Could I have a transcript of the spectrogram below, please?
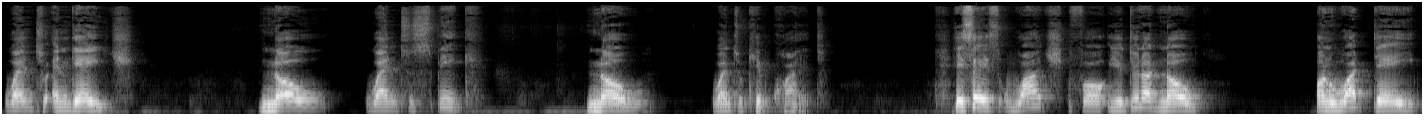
when to engage. Know when to speak. Know when to keep quiet. He says, Watch, for you do not know on what day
